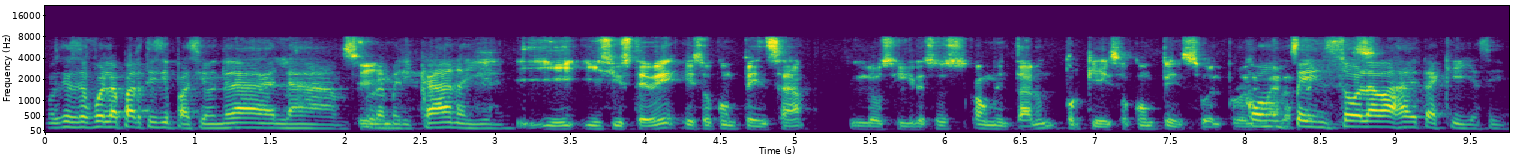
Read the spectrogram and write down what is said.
Porque esa fue la participación de la, sudamericana. Y, y, si usted ve, eso compensa, los ingresos aumentaron porque eso compensó el problema. Compensó la baja de taquilla, sí.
